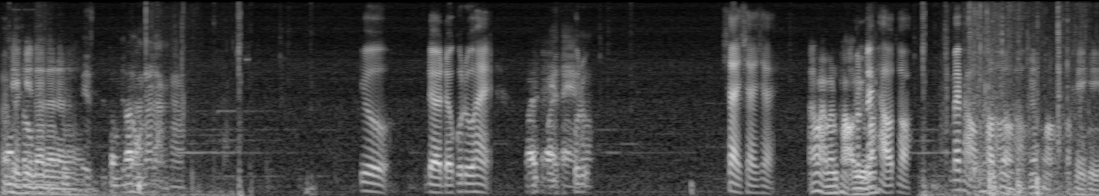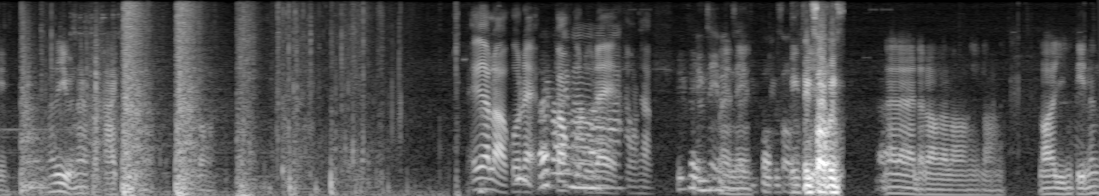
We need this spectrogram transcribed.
โอเคโอเคได้ได้ได้ได้ตรงด้านหลังครับ อยู่เดี๋ยวเดี๋ยวกูดูให้ ไฟแตก ใช่ใช่ใช่อ้าวหมายมันเผาอมันยู่ไม่ปะเผาต่อ ไม่เผาไม่เผาเผาต่อไม่เผาไม่เผาโอเคโอเคน่าจะอยู่หน้าสตาร์กินนะเอ้ยก็รอกูได้กล้องกูดูได้สองทางเป็นสี่เป็นสี่เป็นโฟเป็นได้ได้เดี๋ยวรอรอรอรอรอยิงตีนั่น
